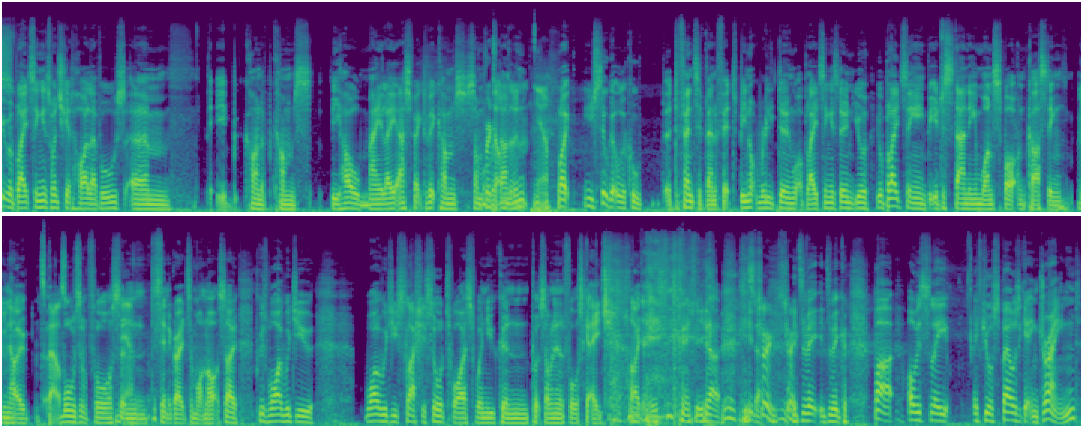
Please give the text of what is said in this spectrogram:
issue with blade singer is once you get high levels, um, it kind of becomes the whole melee aspect of it comes somewhat redundant. Yeah. Like you still get all the cool uh, defensive benefits, but you're not really doing what a blade singer is doing. You're you're blade singing, but you're just standing in one spot and casting, you know, Spells. walls of force and disintegrates and whatnot. So because why would you? Why would you slash your sword twice when you can put someone in a force cage? like, you know, you It's know, true, it's true. It's a bit, it's a bit. But obviously, if your spells are getting drained,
